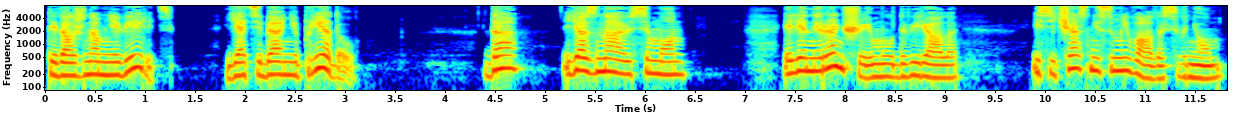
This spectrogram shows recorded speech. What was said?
«Ты должна мне верить. Я тебя не предал». «Да, я знаю, Симон». Елена и раньше ему доверяла, и сейчас не сомневалась в нем.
